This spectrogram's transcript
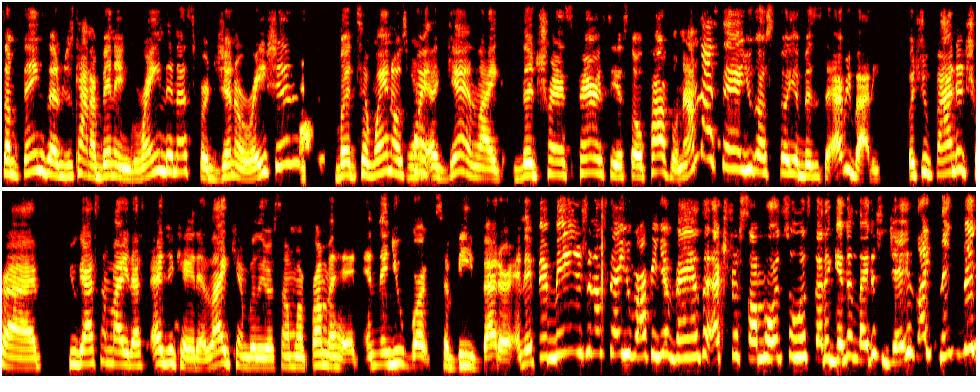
some things that have just kind of been ingrained in us for generations. But to Wayno's yeah. point again, like the transparency is so powerful. Now I'm not saying you go spill your business to everybody, but you find a tribe, you got somebody that's educated like Kimberly or someone from ahead, and then you work to be better. And if it means, you know what I'm saying, you rocking your vans an extra summer or two instead of getting the latest J's, like think big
